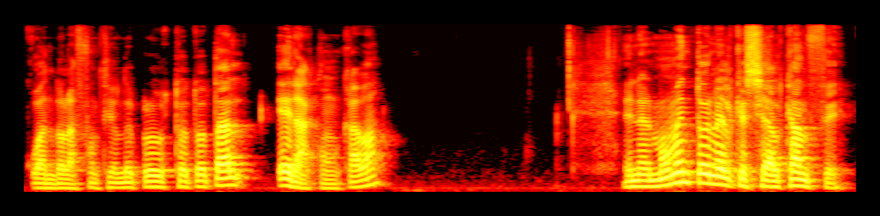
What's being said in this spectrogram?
cuando la función de producto total era cóncava. En el momento en el que se alcance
